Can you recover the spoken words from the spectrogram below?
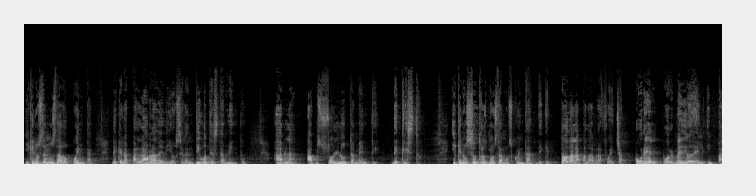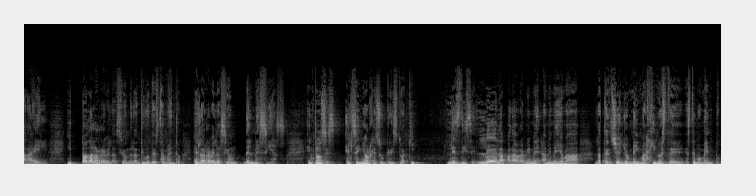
y que nos hemos dado cuenta de que la palabra de Dios, el Antiguo Testamento, habla absolutamente de Cristo. Y que nosotros nos damos cuenta de que toda la palabra fue hecha por Él, por medio de Él y para Él. Y toda la revelación del Antiguo Testamento es la revelación del Mesías. Entonces, el Señor Jesucristo aquí les dice, lee la palabra. A mí me, llama la atención, yo me imagino este, este momento.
